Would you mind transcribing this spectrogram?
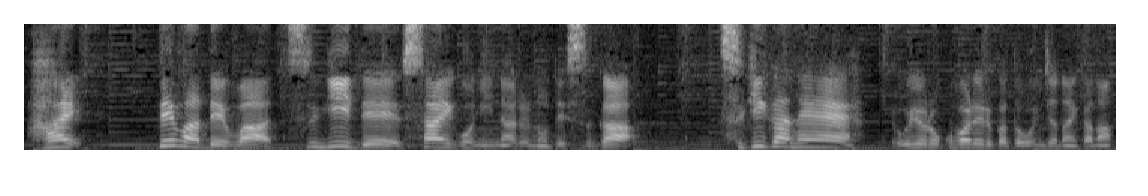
はい。ではでは次で最後になるのですが、次がね、お喜ばれる方多いんじゃないかな。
